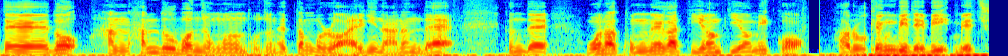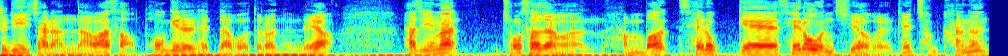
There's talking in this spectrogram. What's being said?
때도 한 한두 번 정도는 도전했던 걸로 알긴 아는데 근데 워낙 동네가 띄엄띄엄 있고 하루 경비 대비 매출이 잘 안 나와서 포기를 했다고 들었는데요. 하지만 조 사장은 한번 새롭게 새로운 지역을 개척하는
